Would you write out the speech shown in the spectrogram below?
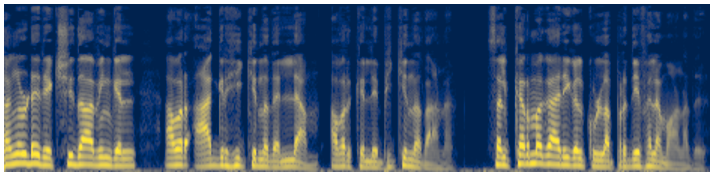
തങ്ങളുടെ രക്ഷിതാവിങ്കൽ അവർ ആഗ്രഹിക്കുന്നതെല്ലാം അവർക്ക് ലഭിക്കുന്നതാണ്. സൽക്കർമ്മകാരികൾക്കുള്ള പ്രതിഫലമാണത്.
